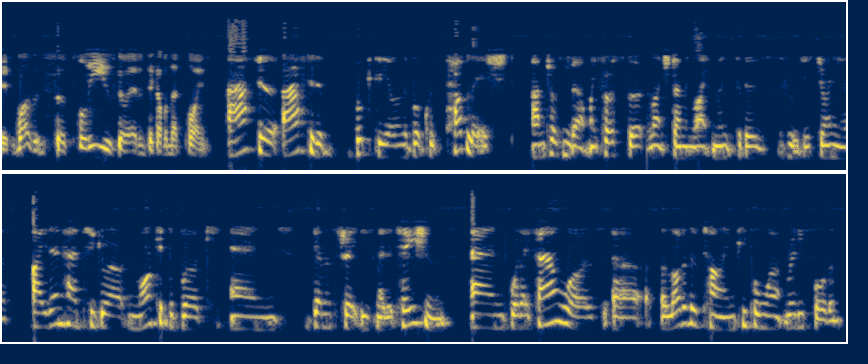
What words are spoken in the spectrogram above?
it wasn't. So please go ahead and pick up on that point. After after the book deal and the book was published, I'm talking about my first book, Lunchtime Enlightenment, for those who are just joining us. I then had to go out and market the book and demonstrate these meditations. And what I found was uh, a lot of the time people weren't ready for them.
